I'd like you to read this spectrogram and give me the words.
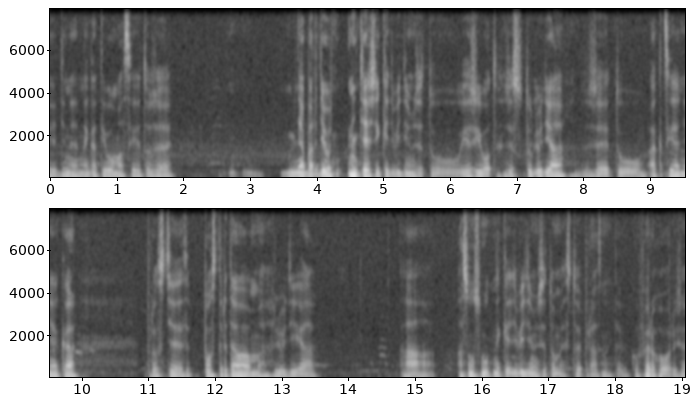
jediné negatívum asi je to, že mňa Bardejov teší, keď vidím, že tu je život, že sú tu ľudia, že je tu akcia nejaká. Proste postretávam ľudí a, a, a som smutný, keď vidím, že to mesto je prázdne. Tak ako Fero hovorí, že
